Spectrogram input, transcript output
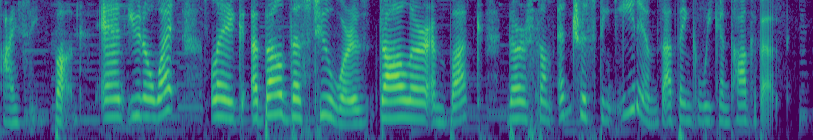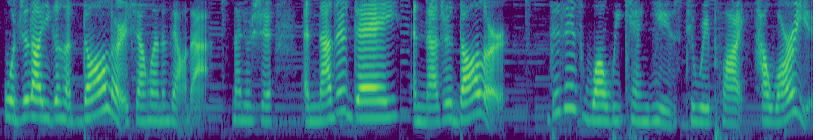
I see. Bug. And you know what? Like, about those two words, dollar and buck, there are some interesting idioms I think we can talk about. 我知道一个和 dollar 相关的表达，那就是 another day, another dollar. This is what we can use to reply, How are you?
